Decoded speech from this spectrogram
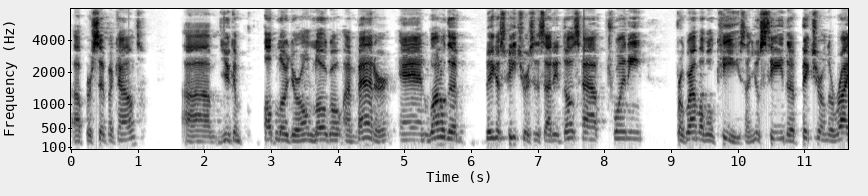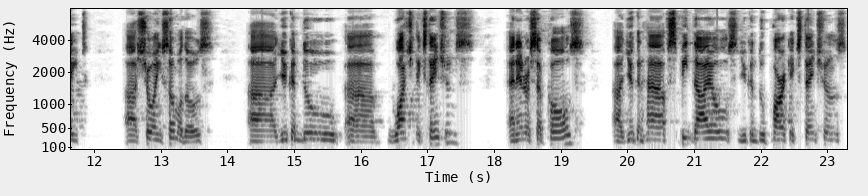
uh, per SIP account. Um, you can upload your own logo and banner. And one of the biggest features is that it does have 20 programmable keys. And you'll see the picture on the right uh, showing some of those. Uh, you can do uh, watch extensions and intercept calls. Uh, you can have speed dials. You can do park extensions.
